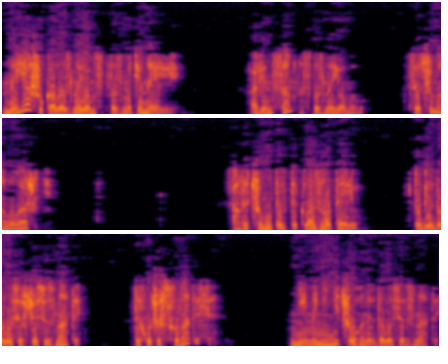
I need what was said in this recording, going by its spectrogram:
Не я шукала знайомства з Матінеллі, а він сам нас познайомив. Це чимало важить. Але чому ти втекла з готелю? Тобі вдалося щось узнати? Ти хочеш сховатися? Ні, мені нічого не вдалося взнати.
